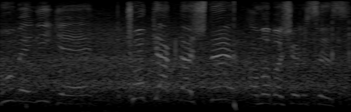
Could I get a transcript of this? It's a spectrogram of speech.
Rumenige çok yaklaştı ama başarısız.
